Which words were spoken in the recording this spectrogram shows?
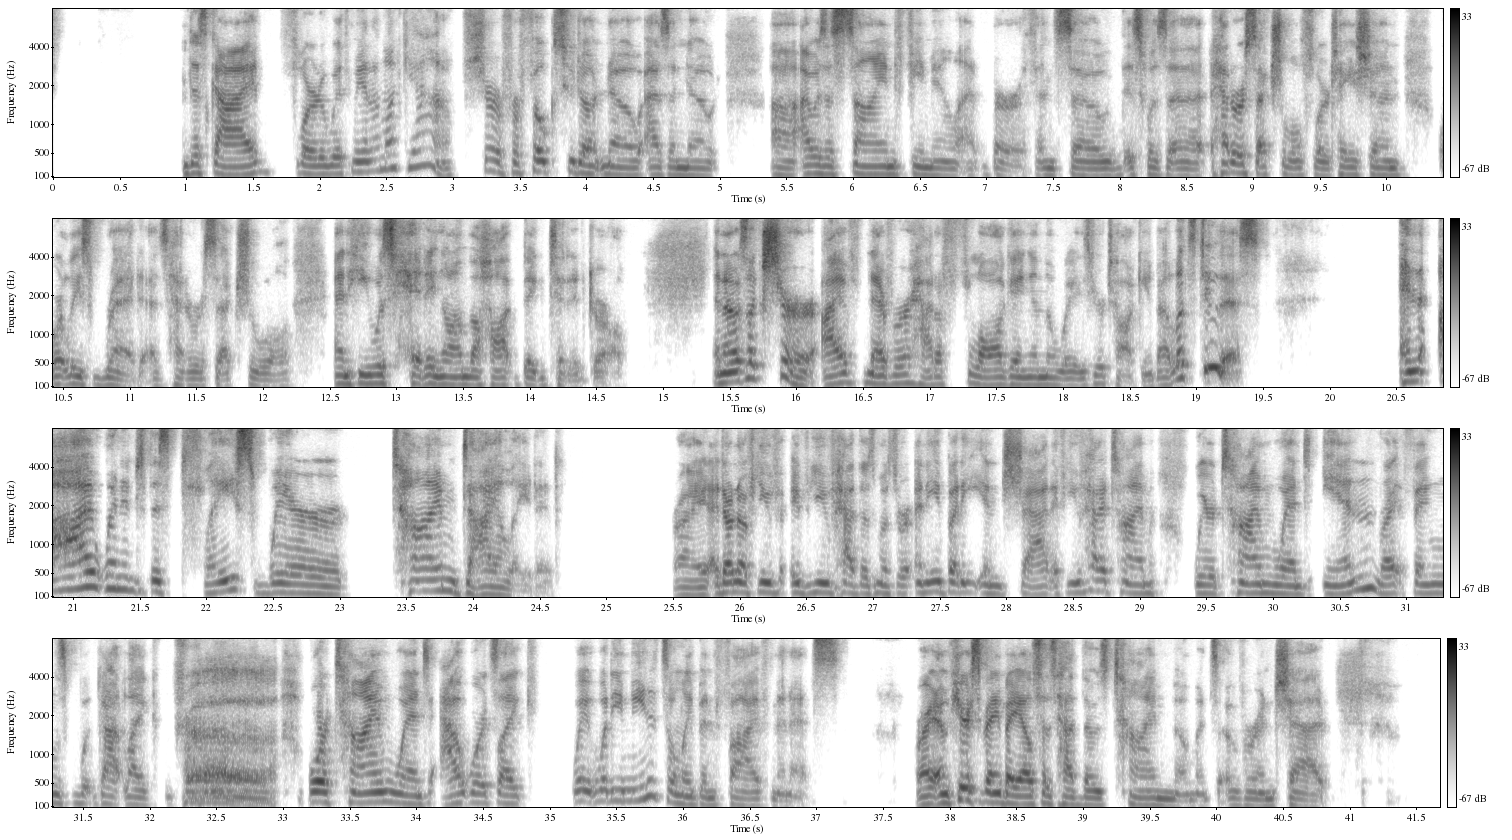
this guy flirted with me and i'm like yeah sure for folks who don't know as a note uh, i was assigned female at birth and so this was a heterosexual flirtation or at least read as heterosexual and he was hitting on the hot big titted girl. And i was like sure i've never had a flogging in the ways you're talking about. Let's do this. And i went into this place where time dilated right? I don't know if you've if you've had those moments or anybody in chat, if you've had a time where time went in, right? Things got like, or time went out where it's like, wait, what do you mean it's only been five minutes? Right. I'm curious if anybody else has had those time moments over in chat.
